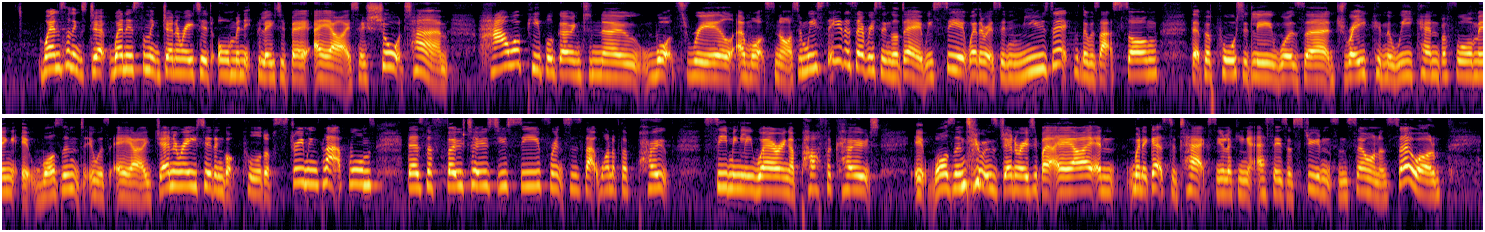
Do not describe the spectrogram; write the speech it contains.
when something's ge- when is something generated or manipulated by AI? So short term, how are people going to know what's real and what's not? And we see this every single day. We see it whether it's in music. There was that song that purportedly was uh, Drake in the Weeknd performing. It wasn't. It was AI generated and got pulled off streaming platforms. There's the photos you see, for instance, that one of the Pope seemingly wearing a puffer coat. It wasn't. It was generated by AI. And when it gets to text, and you're looking at essays of students and so on and so on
